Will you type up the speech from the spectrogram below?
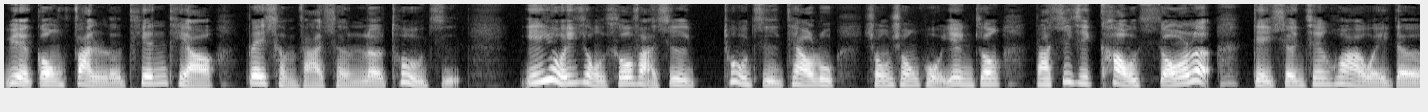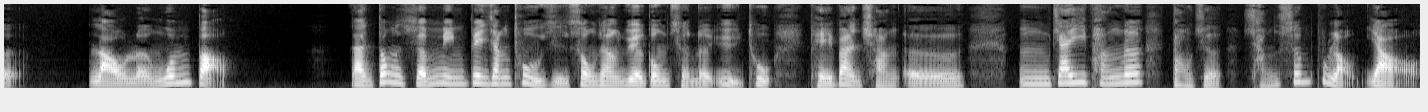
月宫犯了天条。被惩罚成了兔子，也有一种说法是兔子跳入熊熊火焰中，把自己烤熟了，给神仙化为的老人温饱，感动神明，便将兔子送上月宫，成了玉兔，陪伴嫦娥。嗯，在一旁呢，倒着长生不老药，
